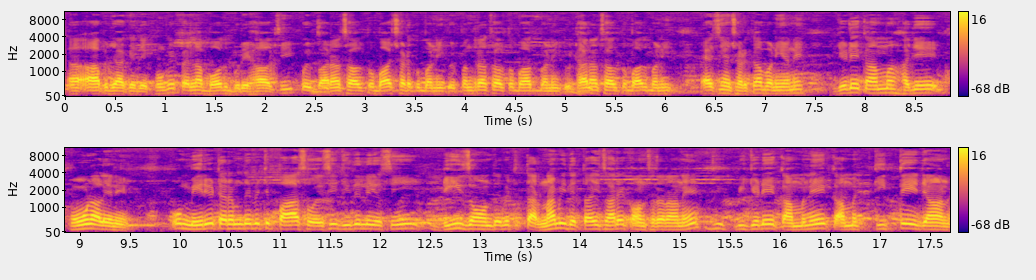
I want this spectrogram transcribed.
ਅ, ਆਪ ਜਾ ਕੇ ਦੇਖੋਗੇ ਪਹਿਲਾਂ ਬਹੁਤ ਬੁਰੇ ਹਾਲ ਸੀ ਕੋਈ 12 ਸਾਲ ਤੋਂ ਬਾਅਦ ਸੜਕ ਬਣੀ ਕੋਈ 15 ਸਾਲ ਤੋਂ ਬਾਅਦ ਬਣੀ ਕੋਈ 18 ਸਾਲ ਤੋਂ ਬਾਅਦ ਬਣੀ ਐਸੀਆਂ ਸੜਕਾਂ ਬਣੀਆਂ ਨੇ ਜਿਹੜੇ ਕੰਮ ਹਜੇ ਹੋਣ ਵਾਲੇ ਨੇ ਉਹ ਮੇਰੇ ਟਰਮ ਦੇ ਵਿੱਚ ਪਾਸ ਹੋਏ ਸੀ ਜਿਹਦੇ ਲਈ ਅਸੀਂ ਡੀ ਜ਼ੋਨ ਦੇ ਵਿੱਚ ਧਰਨਾ ਵੀ ਦਿੱਤਾ ਸੀ ਸਾਰੇ ਕਾਉਂਸਲਰਾਂ ਨੇ ਵੀ ਜਿਹੜੇ ਕੰਮ ਨੇ ਕੰਮ ਕੀਤੇ ਜਾਣ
